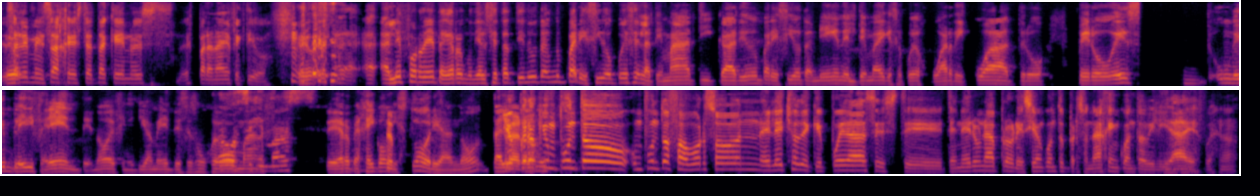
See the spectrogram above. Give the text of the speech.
Te sale el mensaje, este ataque no es, es para nada efectivo. Pero al Left 4 Dead, Guerra Mundial Z, tiene un, parecido pues en la temática, tiene un parecido también en el tema de que se puede jugar de cuatro, pero es un gameplay diferente, ¿no? Definitivamente. Ese es un juego más, de RPG con historia, ¿no? Yo creo que un punto, un punto a favor son el hecho de que puedas este, tener una progresión con tu personaje en cuanto a habilidades, pues, ¿no?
